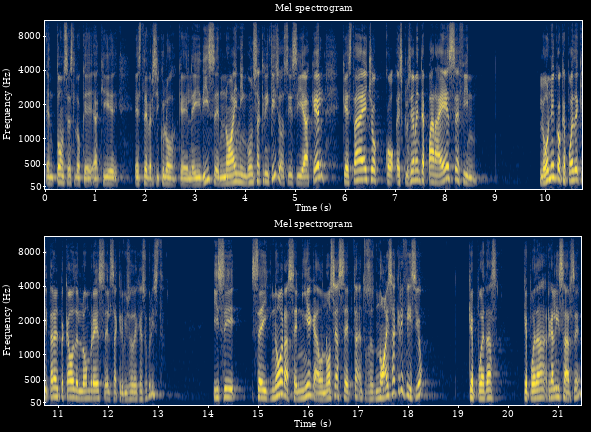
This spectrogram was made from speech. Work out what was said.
Entonces lo que aquí este versículo que leí dice, no hay ningún sacrificio. Si, si aquel que está hecho exclusivamente para ese fin, lo único que puede quitar el pecado del hombre es el sacrificio de Jesucristo. Y si se ignora, se niega o no se acepta, entonces no hay sacrificio que, puedas, que pueda realizarse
